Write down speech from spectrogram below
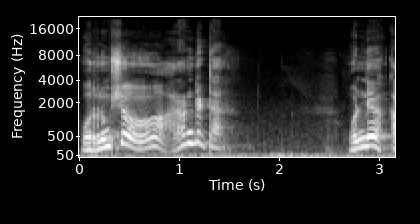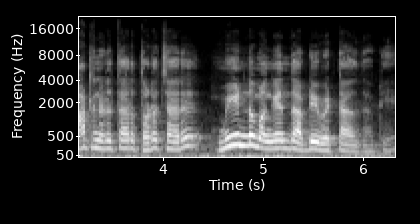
ஒரு நிமிஷம் அரண்டுட்டார். உடனே காட்டன் எடுத்தார் தொடச்சார். மீண்டும் அங்கேருந்து அப்படியே வெட்டாகுது அப்படியே.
